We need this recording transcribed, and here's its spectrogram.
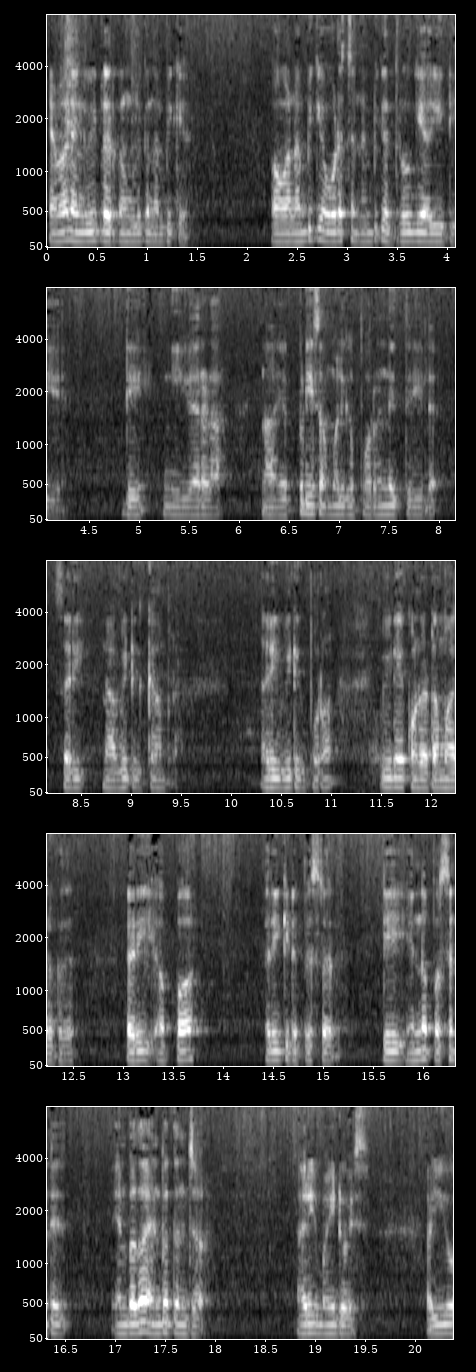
என் மேலே எங்கள் வீட்டில் இருக்கவங்களுக்கு நம்பிக்கை. அவங்க நம்பிக்கை உடைச்ச நம்பிக்கை துரோகி ஆகிட்டியே டே நீ வேறடா. நான் எப்படி சமாளிக்க போகிறேன்னு தெரியல. சரி நான் வீட்டுக்கு கிளம்புறேன். ஹரி வீட்டுக்கு போகிறான் வீடே கொண்டாட்டமாக இருக்குது. ஹரி அப்பா ஹரி கிட்ட பேசுகிறாரு டேய் என்ன பர்சன்டேஜ் எண்பதா எண்பத்தஞ்சா? ஹரி மைண்ட் வாய்ஸ் ஐயோ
